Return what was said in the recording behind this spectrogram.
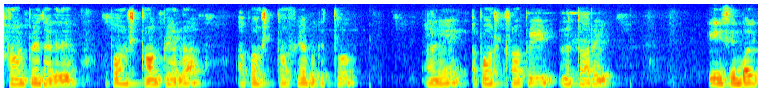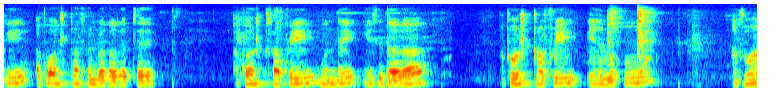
ಟ್ರಾಂಪಿ ಅಂತಾಗಿದೆ ಅಪೋಸ್ಟ್ರಾಂಪಿ ಅಲ್ಲ ಅಪೋಸ್ಟ್ರಾಫಿ ಆಗಬೇಕಿತ್ತು ಅಂದರೆ ಅಪೋಸ್ಟ್ರಾಫಿ ಎನ್ನುತ್ತಾರೆ. ಈ ಸಿಂಬಲ್ಗೆ ಅಪೋಸ್ಟ್ರಾಫಿ ಅನ್ಬೇಕಾಗುತ್ತೆ ಅಪೋಸ್ಟ್ರಾಫಿ ಮುಂದೆ ಎತ್ತಿದ್ದಾಗ ಅಪೋಸ್ಟ್ರಫಿ ಎನ್ನಬೇಕು ಅಥವಾ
